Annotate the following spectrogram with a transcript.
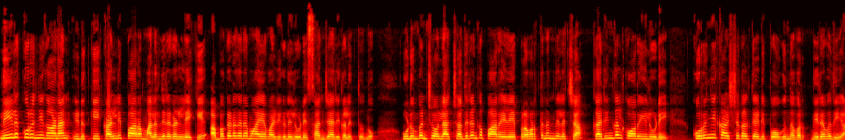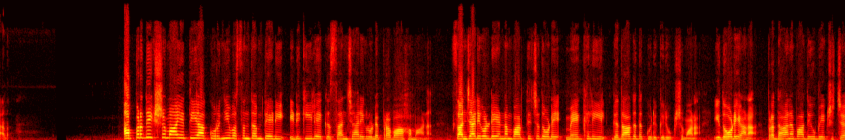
നീലക്കുറിഞ്ഞി കാണാൻ ഇടുക്കി കള്ളിപ്പാറ മലനിരകളിലേക്ക് അപകടകരമായ വഴികളിലൂടെ സഞ്ചാരികൾ എത്തുന്നു. ഉടുമ്പൻചോല ചതുരംഗപ്പാറയിലെ പ്രവർത്തനം നിലച്ച കരിങ്കൽ കോറിയിലൂടെ കുറിഞ്ഞി കാഴ്ചകൾ തേടി പോകുന്നവർ നിരവധിയാണ്. അപ്രതീക്ഷിതമായെത്തിയ കുറിഞ്ഞി വസന്തം തേടി ഇടുക്കിയിലേക്ക് സഞ്ചാരികളുടെ പ്രവാഹമാണ്. സഞ്ചാരികളുടെ എണ്ണം വർദ്ധിച്ചതോടെ മേഖലയിൽ ഗതാഗതക്കുരുക്ക് രൂക്ഷമാണ്. ഇതോടെയാണ് പ്രധാന പാത ഉപേക്ഷിച്ച്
